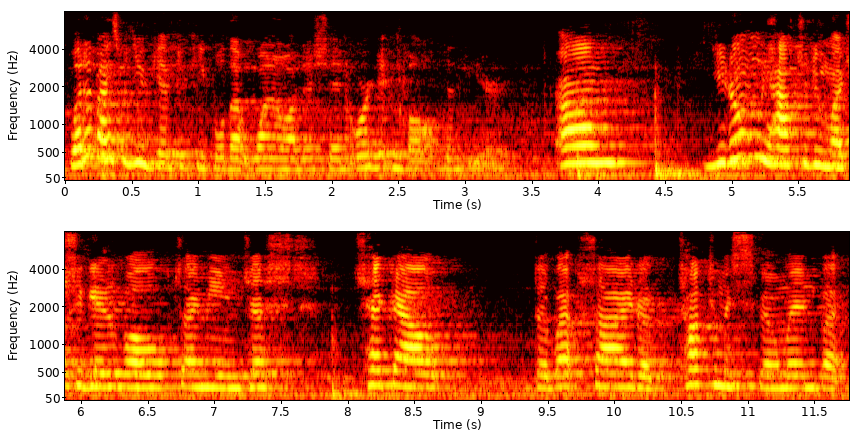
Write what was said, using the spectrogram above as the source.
What advice would you give to people that want to audition or get involved in theater? Um, you don't really have to do much to get involved. I mean, just check out the website or talk to Miss Spillman, but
